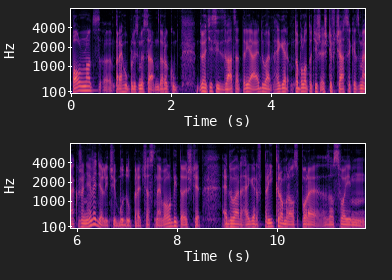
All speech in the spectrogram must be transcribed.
polnoc. Prehúpli sme sa do roku 2023 a Eduard Heger, to bolo totiž ešte v čase, keď sme akože nevedeli, či budú predčasné voľby. To ešte Eduard Heger v príkrom rozpore so svojím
